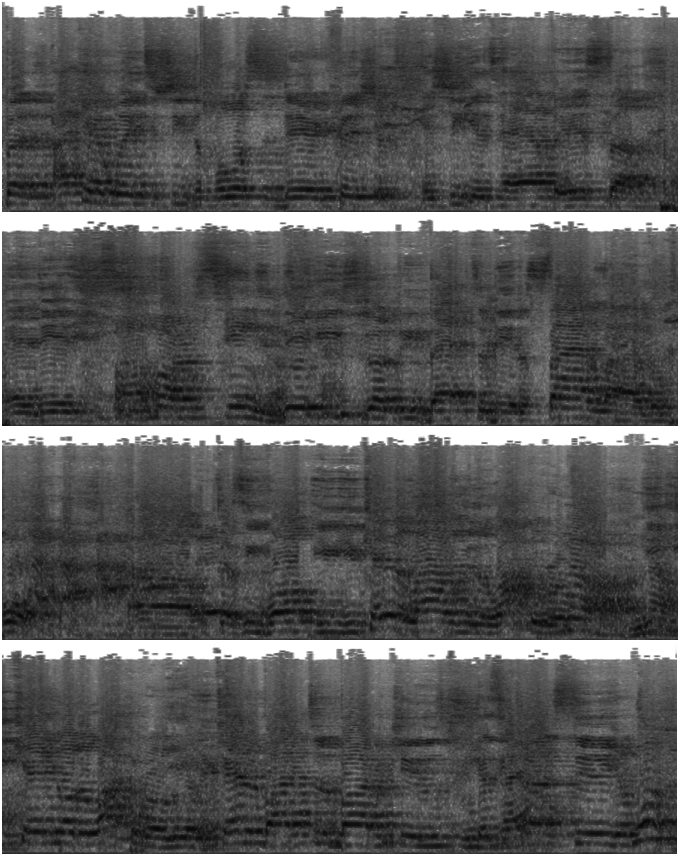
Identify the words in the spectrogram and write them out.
But I can't wait till she divorces Derek Fisher and she gets half of his stuff, and then of then he's going to be back to being a sideline reporter because he won't. You, you can't allow him in the locker room. No, he, no. he can't go to the locker room. Yeah. You can't invite him to the barbecues because he's trying to steal your woman.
